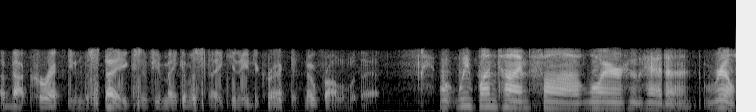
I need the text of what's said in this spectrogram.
about correcting mistakes. If you make a mistake, you need to correct it. No problem with that we one time saw a lawyer who had a real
